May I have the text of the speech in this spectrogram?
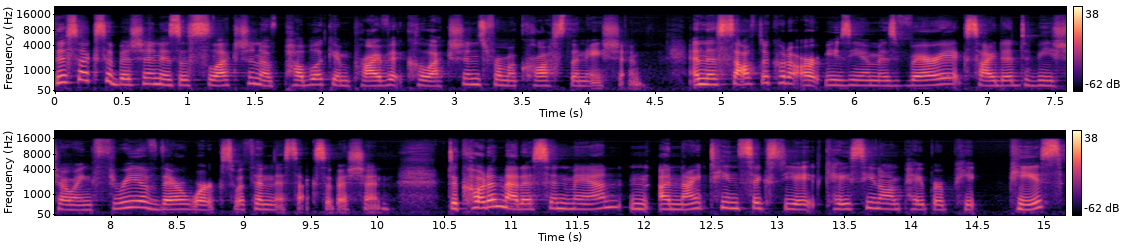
This exhibition is a selection of public and private collections from across the nation. And the South Dakota Art Museum is very excited to be showing three of their works within this exhibition. Dakota Medicine Man, a 1968 casein on paper piece,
